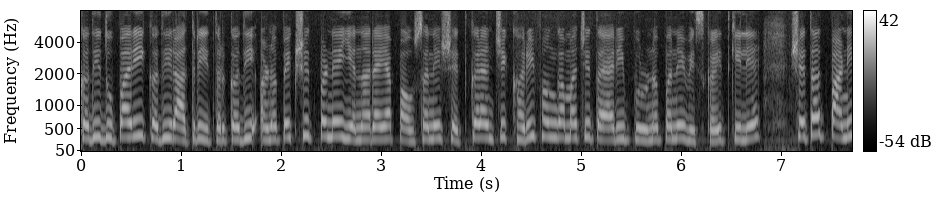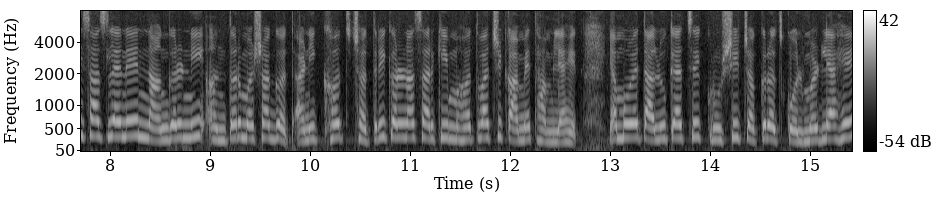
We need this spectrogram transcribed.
कधी दुपारी कधी रात्री तर कधी अनपेक्षितपणे येणाऱ्या या पावसाने शेतकऱ्यांची खरीप हंगामाची तयारी पूर्णपणे विस्कळीत केली आहे. शेतात पाणी साचल्याने नांगरणी अंतरमशागत आणि खत छत्रीकरणासारखी महत्त्वाची कामे थांबली आहेत. यामुळे तालुक्याचे कृषी चक्रच कोलमडले आहे.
